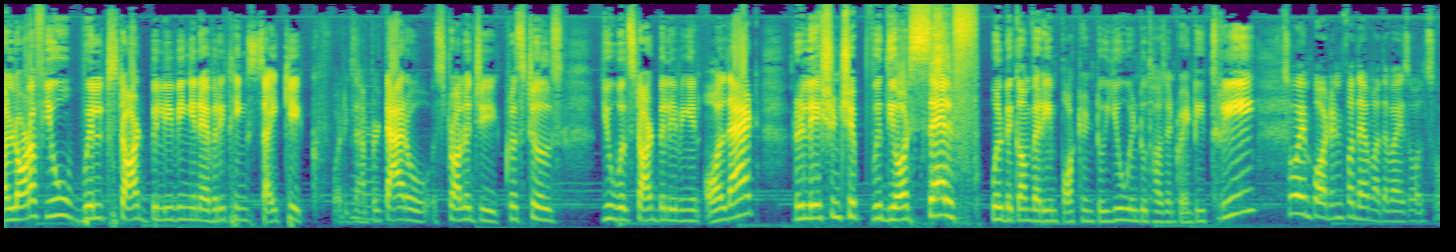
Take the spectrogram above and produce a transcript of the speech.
A lot of you will start believing in everything psychic for example tarot astrology crystals. You will start believing in all that. Relationship with yourself will become very important to you in 2023 So important for them otherwise also.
